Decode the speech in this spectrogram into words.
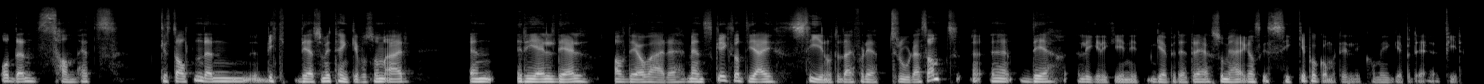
Og den sannhetsgestalten, den, det som vi tenker på som er en reell del av det å være menneske. Ikke sant? Jeg sier noe til deg fordi jeg tror det er sant. Eh, eh, det ligger ikke inn i GPT3, som jeg er ganske sikker på kommer til å komme i GPT4.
